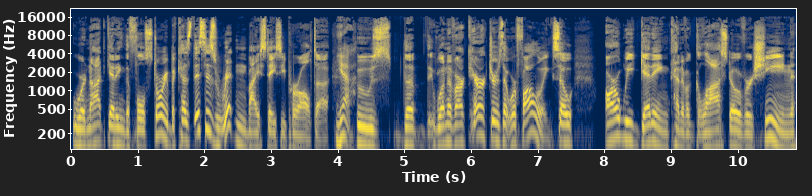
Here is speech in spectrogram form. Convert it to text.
we're not getting the full story because this is written by Stacy Peralta, Yeah, who's the, the one of our characters that we're following. So are we getting kind of a glossed over sheen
